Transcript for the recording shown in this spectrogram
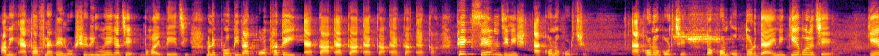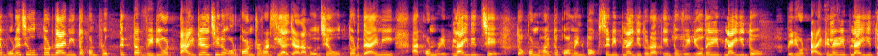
আমি একা ফ্ল্যাটে লোডশেডিং হয়ে গেছে, ভয় পেয়েছি। মানে প্রতিটা কথাতেই একা একা একা একা একা। ঠিক সেম জিনিস এখনও করছে। এখনও করছে। তখন উত্তর দেয়নি কে বলেছে? কে বলেছে উত্তর দেয়নি, তখন প্রত্যেকটা ভিডিওর টাইটেল ছিল ওর কন্ট্রোভার্সিয়াল যারা বলছে উত্তর দেয়নি, এখন রিপ্লাই দিচ্ছে। তখন হয়তো কমেন্ট বক্সে রিপ্লাই দিত না, কিন্তু ভিডিওতে রিপ্লাই দিত ভিডিওর টাইটেলে রিপ্লাই দিত।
